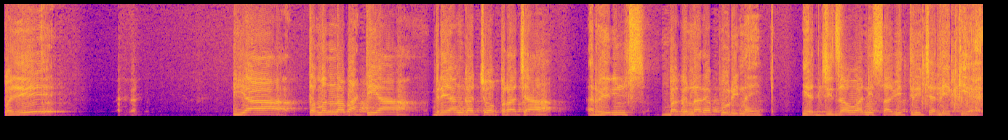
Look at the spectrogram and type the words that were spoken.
म्हणजे या तमन्ना भाटिया प्रियांका चोप्राच्या रील्स बघणाऱ्या पुरी नाहीत. या जिजाऊ आणि सावित्रीच्या लेखी आहेत.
